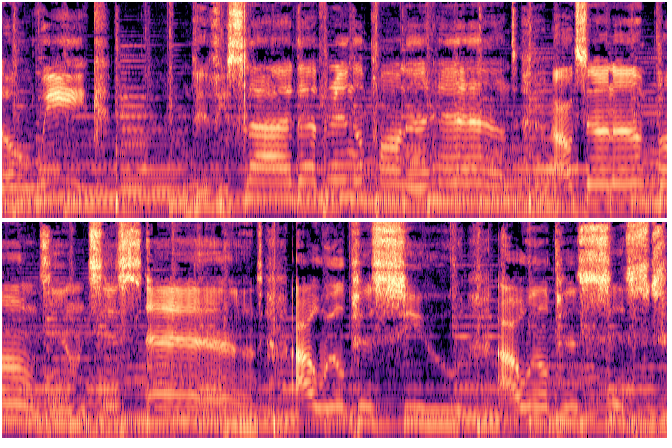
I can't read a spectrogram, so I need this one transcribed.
so weak. And if you slide that ring upon her hand, I'll turn her bones into sand. I will pursue, I will persist.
